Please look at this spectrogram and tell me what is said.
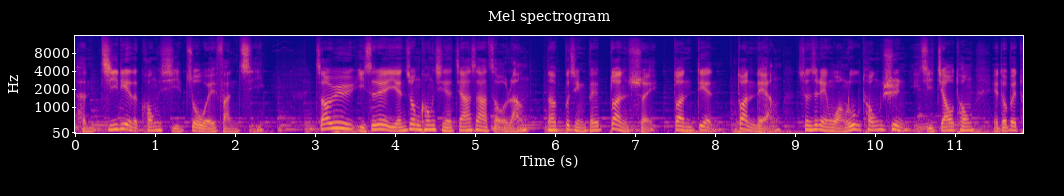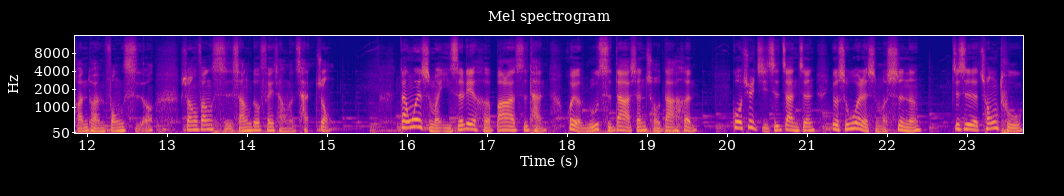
很激烈的空袭作为反击。遭遇以色列严重空袭的加萨走廊，那不仅被断水、断电、断粮，甚至连网络通讯以及交通也都被团团封死哦。双方死伤都非常的惨重。但为什么以色列和巴勒斯坦会有如此大深仇大恨？过去几次战争又是为了什么事呢？这次的冲突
